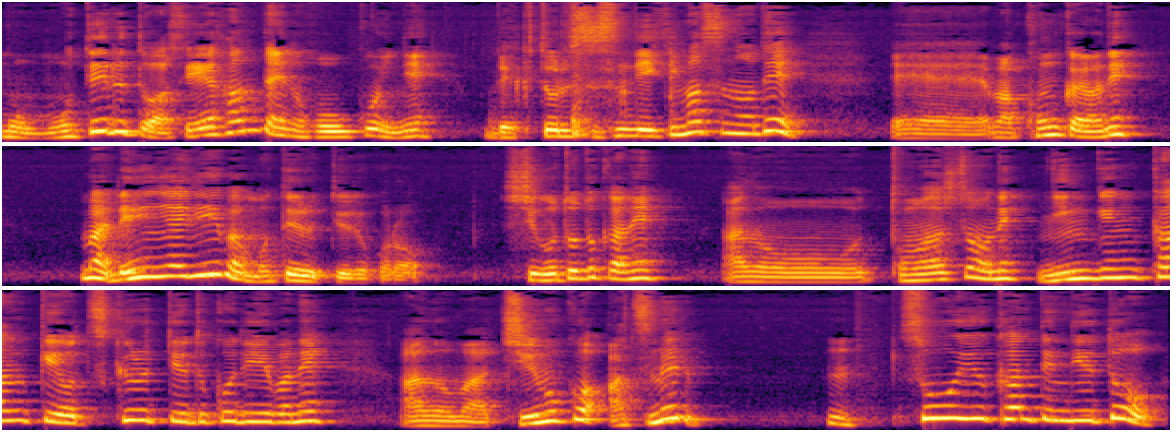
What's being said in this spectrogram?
もうモテるとは正反対の方向にねベクトル進んでいきますので、えーまあ、今回はね、まあ、恋愛で言えばモテるっていうところ仕事とかね、あのー、友達とのね人間関係を作るっていうところで言えばねあの、まあ、注目を集める、うん、そういう観点で言うと、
